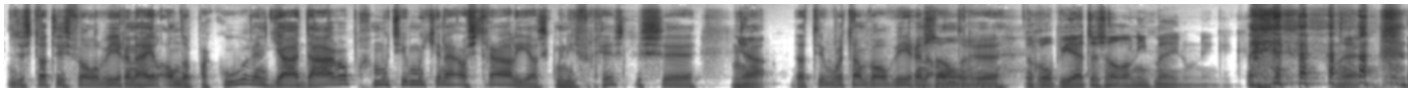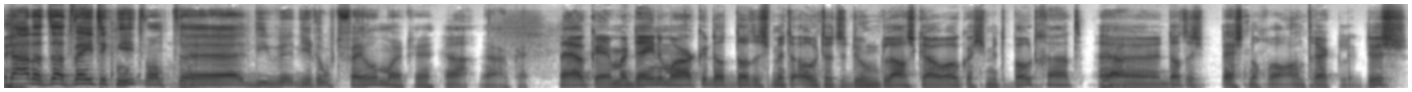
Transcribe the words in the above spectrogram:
Dus dat is wel weer een heel ander parcours. En het jaar daarop moet je, moet je naar Australië, als ik me niet vergis. Dus eh, Ja, dat wordt dan wel weer een zal, andere... Rob Jetten zal er niet meedoen, denk ik. nee. nou, dat, dat weet ik niet, want eh, die, die roept veel. Maar eh, Ja. oké. Nee, oké, maar Denemarken, dat, dat is met de auto te doen. Glasgow ook, als je met de boot gaat. Ja. Dat is best nog wel aantrekkelijk. Dus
